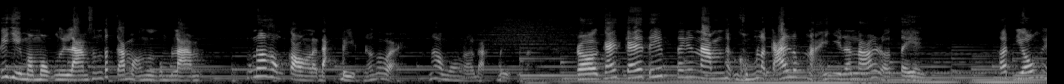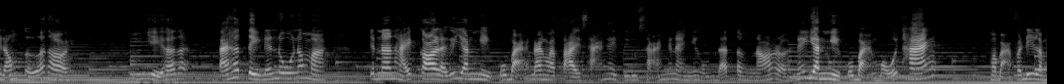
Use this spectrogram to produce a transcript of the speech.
Cái gì mà một người làm xong tất cả mọi người cùng làm, nó không còn là đặc biệt nữa các bạn nó không còn là đặc biệt mà. rồi cái, kế tiếp, tới cái năm cũng là cái lúc nãy như đã nói rồi, tiền. Hết vốn thì đóng cửa thôi. Không gì hết á. Tại hết tiền để nuôi nó mà. Cho nên hãy coi lại cái doanh nghiệp của bạn đang là tài sản hay tiêu sản. Cái này như cũng đã từng nói rồi. Nếu doanh nghiệp của bạn mỗi tháng mà bạn phải đi làm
